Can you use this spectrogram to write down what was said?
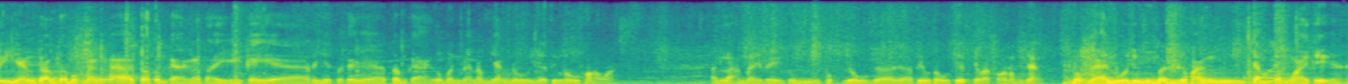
nguyên nhân chọn tôm một nắng ờ, cho tôm càng là tại vì cái ờ, thứ nhất là cái ờ, tôm càng của mình nông dân nuôi và tiêu thụ khó quá anh làm này để cũng phục vụ cho tiêu thụ tiếp cho bà con nông dân một ngày anh mua trong Bình có khoảng trăm trăm ngoài ký à.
